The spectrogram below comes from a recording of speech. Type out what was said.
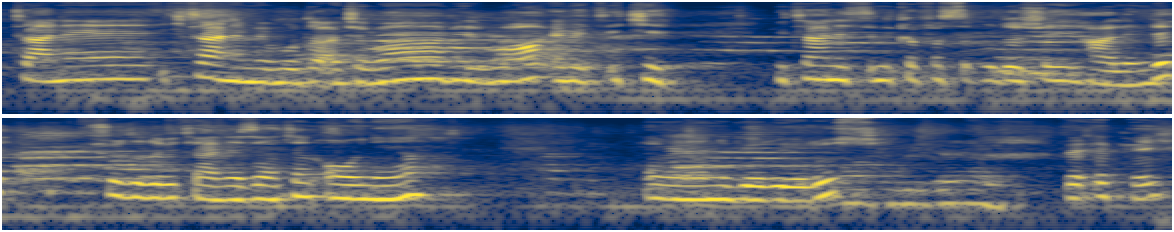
bir tane, iki tane mi burada acaba bir boğa? Evet iki. Bir tanesinin kafası burada şey halinde. Şurada da bir tane zaten oynayan. Hemen onu görüyoruz. Ve epey.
